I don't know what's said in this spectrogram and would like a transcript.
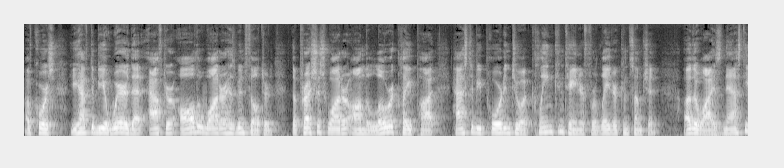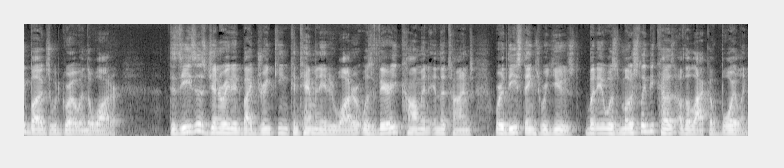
Of course, you have to be aware that after all the water has been filtered, the precious water on the lower clay pot has to be poured into a clean container for later consumption. Otherwise, nasty bugs would grow in the water. Diseases generated by drinking contaminated water was very common in the times where these things were used, but it was mostly because of the lack of boiling.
